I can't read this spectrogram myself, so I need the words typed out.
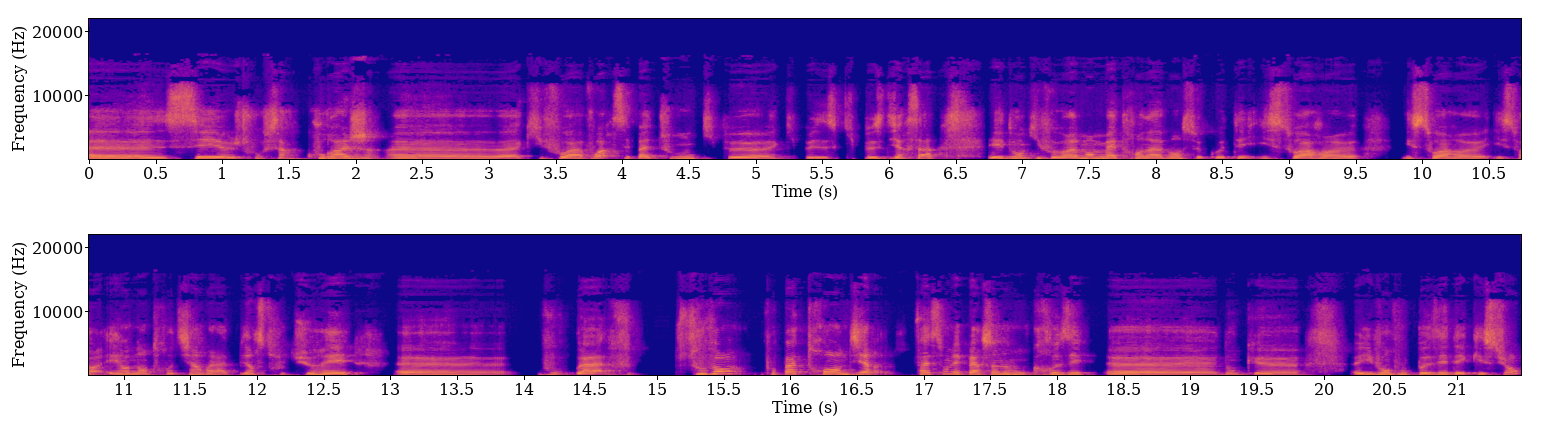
Euh, c'est, je trouve, c'est un courage euh, qu'il faut avoir. C'est pas tout le monde qui peut, euh, qui peut, qui peut se dire ça. Et donc il faut vraiment mettre en avant ce côté histoire, euh, histoire, histoire. Et en entretien, voilà, bien structuré. vous, voilà, souvent, faut pas trop en dire. De toute façon, les personnes vont creuser. Euh, donc, euh, ils vont vous poser des questions.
